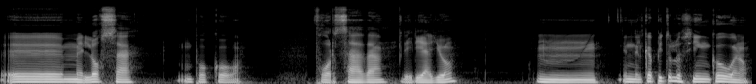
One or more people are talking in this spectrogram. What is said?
eh, melosa, un poco forzada, diría yo. Mm, en el capítulo 5, bueno,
